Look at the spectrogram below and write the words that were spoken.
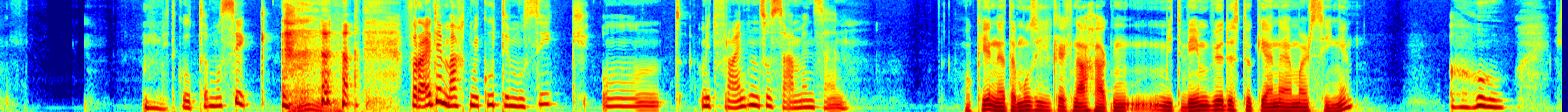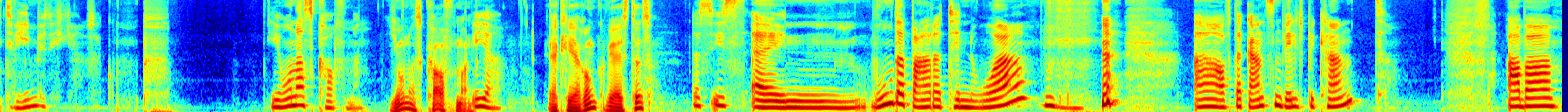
Mit guter Musik. Freude macht mir gute Musik und mit Freunden zusammen sein. Okay, ne, da muss ich gleich nachhaken. Mit wem würdest du gerne einmal singen? Oh, mit wem würde ich gerne sagen? Jonas Kaufmann. Jonas Kaufmann. Ja, Erklärung, wer ist das? das ist ein wunderbarer Tenor, äh, auf der ganzen Welt bekannt. Aber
